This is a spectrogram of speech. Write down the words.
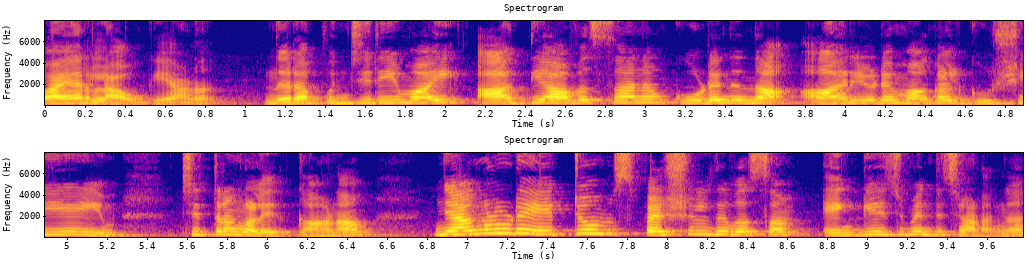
വൈറലാവുകയാണ്. നിറപുഞ്ചിരിയുമായി ആദ്യ അവസാനം കൂടെ നിന്ന ആര്യയുടെ മകൾ ഖുഷിയെയും ചിത്രങ്ങളിൽ കാണാം. ഞങ്ങളുടെ ഏറ്റവും സ്പെഷ്യൽ ദിവസം എൻഗേജ്മെന്റ് ചടങ്ങ്.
